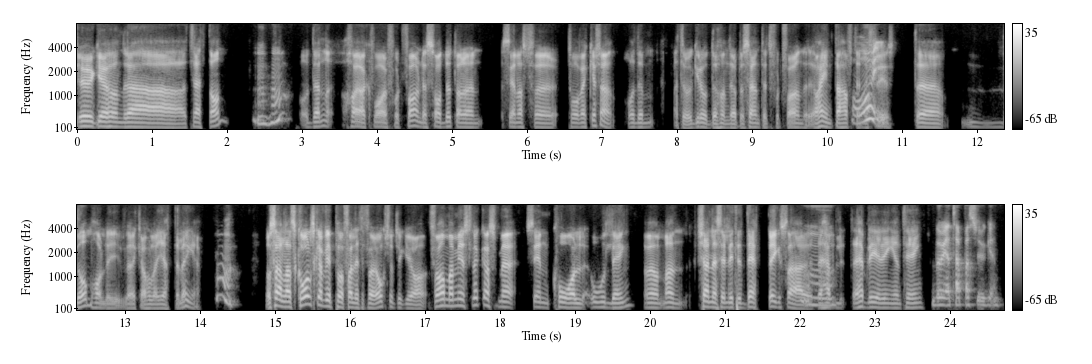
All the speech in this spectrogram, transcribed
2013. Mm -hmm. Och den har jag kvar fortfarande, sådde av den senast för två veckor sedan. Och den, jag tror grodde hundraprocentigt fortfarande. Jag har inte haft den i fryst. Eh, de håller, verkar hålla jättelänge. Mm. Och salladskål ska vi puffa lite för också tycker jag. För har man misslyckats med sin kålodling, man känner sig lite deppig så här, mm. det, här det här blir ingenting. Börjar tappa sugen.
